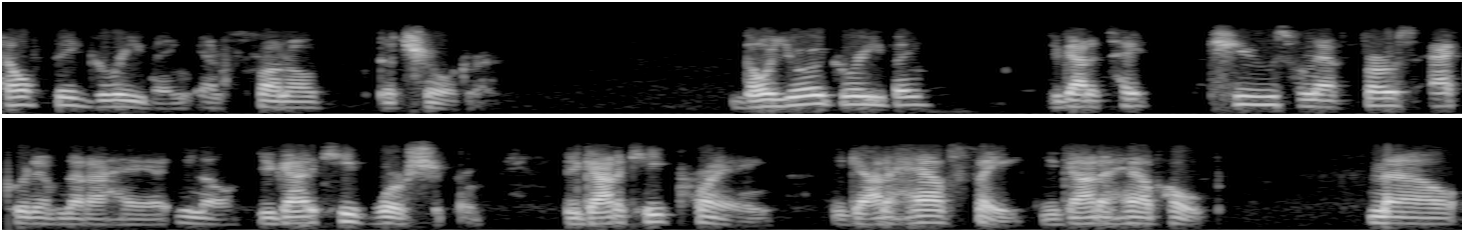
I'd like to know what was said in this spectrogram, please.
healthy grieving in front of the children. Though you're grieving, you got to take cues from that first acronym that I had. You know, you got to keep worshiping, you got to keep praying, you got to have faith, you got to have hope. Now,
